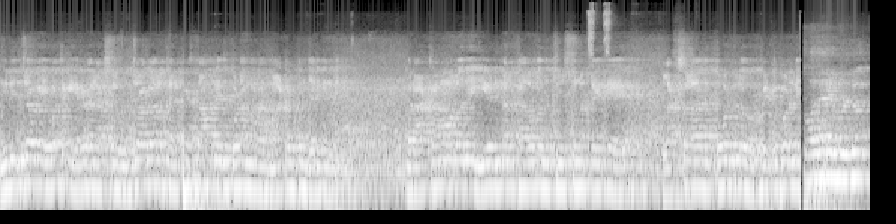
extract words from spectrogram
నిరుద్యోగ యువతకి ఇరవై లక్షల ఉద్యోగాలు కల్పిస్తామనేది కూడా మన మాట ఇవ్వడం జరిగింది. మరి ఆ క్రమంలోనే ఏడు నెలల కాలంలో చూసుకున్నట్లయితే లక్షలాది కోట్లు పెట్టుబడులు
